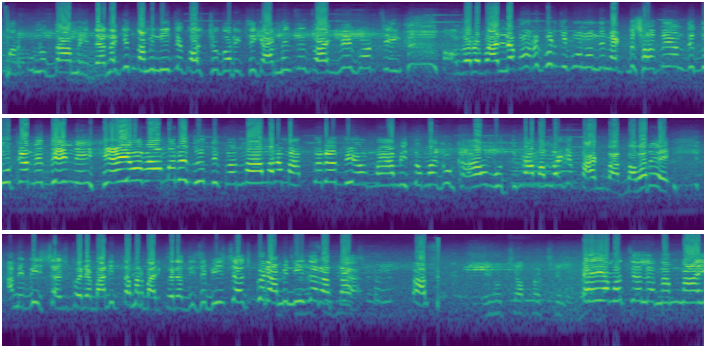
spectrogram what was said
আমার কোনো দামই দেয় না কিন্তু আমি নিজে কষ্ট করেছি গার্মেন্টসে চাকরি করছি অগর বাল্যা বড় করছি কোনোদিন একটা সদে আনতে দোকানে দেয়নি সেই ওরা আমার যদি মা আমার মাফ করে দিও মা আমি তোমাকে খাও তুমি আমার লাগে থাকবা বাবারে আমি বিশ্বাস করে বাড়িতে আমার বাড়ি করে দিছে বিশ্বাস করে আমি নিজের হাতে এই হচ্ছে আপনার ছেলে এই আমার ছেলের নাম নাই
